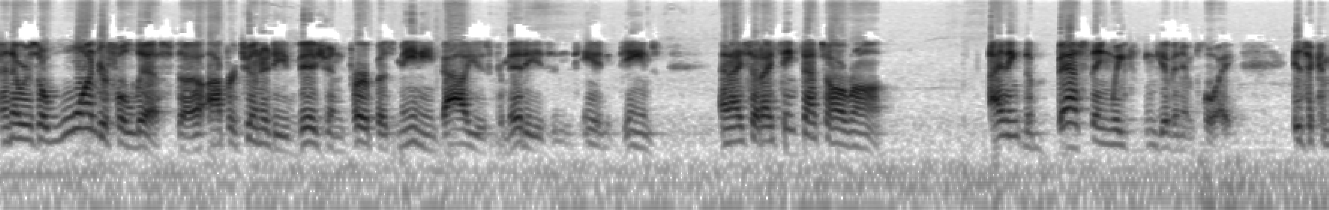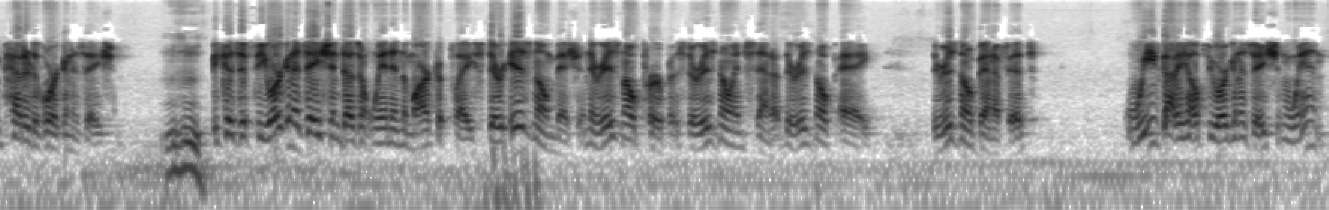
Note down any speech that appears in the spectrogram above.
And there was a wonderful list, uh, opportunity, vision, purpose, meaning, values, committees, and teams. And I said, I think that's all wrong. I think the best thing we can give an employee is a competitive organization. Mm-hmm. Because if the organization doesn't win in the marketplace, there is no mission, there is no purpose, there is no incentive, there is no pay, there is no benefits. We've got to help the organization win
